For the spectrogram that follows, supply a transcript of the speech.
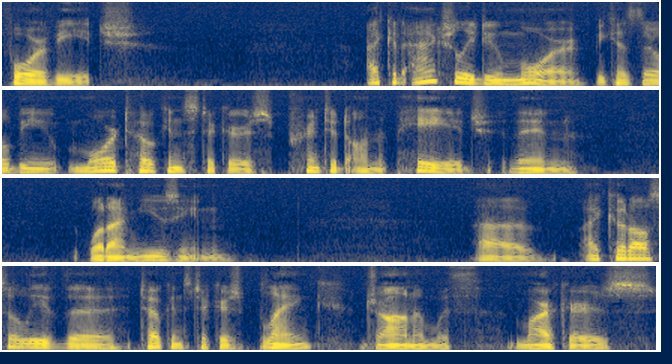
four of each. I could actually do more because there will be more token stickers printed on the page than what I'm using. Uh, I could also leave the token stickers blank, drawn them with markers,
